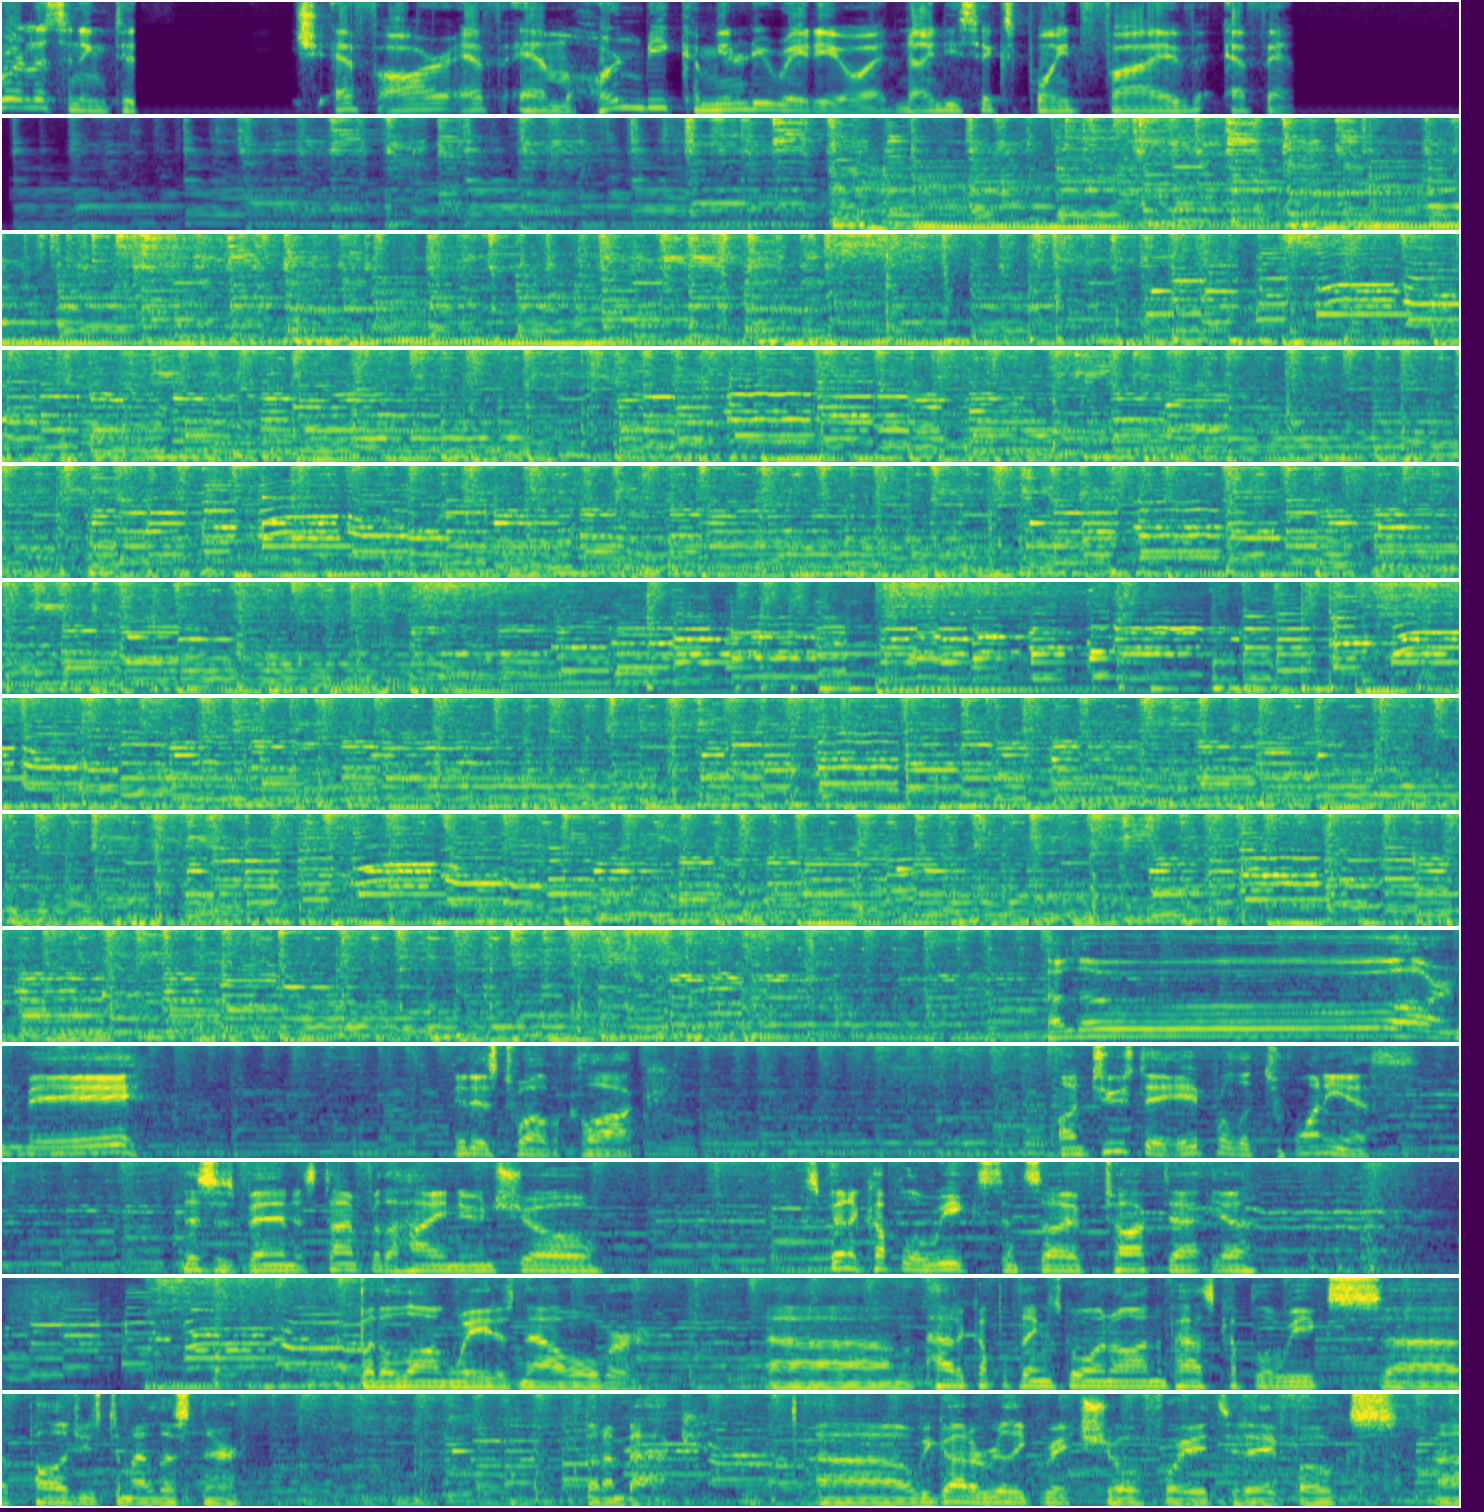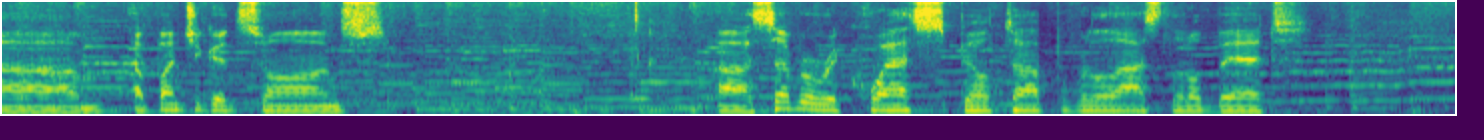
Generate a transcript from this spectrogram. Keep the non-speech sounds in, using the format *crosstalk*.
You are listening to HFR FM Hornby Community Radio at 96.5 FM. Is 12 o'clock. On Tuesday, April the 20th, this has been, it's time for the High Noon Show. It's been a couple of weeks since I've talked at you, but the long wait is now over. Um, had a couple things going on the past couple of weeks. Uh, apologies to my listener, but I'm back. Uh, we got a really great show for you today, folks. Um, a bunch of good songs, uh, several requests built up over the last little bit.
